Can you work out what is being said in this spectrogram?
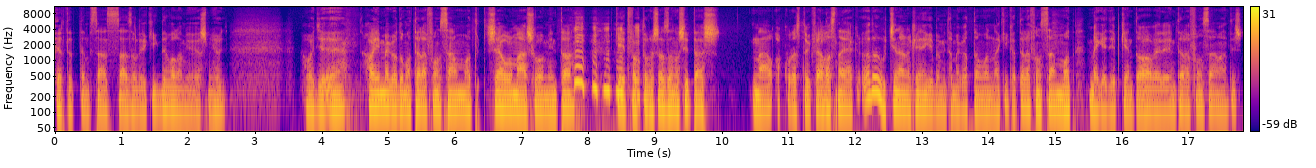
értettem száz százalékig, de valami olyasmi, hogy, hogy eh, ha én megadom a telefonszámomat sehol máshol, mint a kétfaktoros azonosításnál, akkor azt ők felhasználják. De úgy csinálnak lényegében, mintha megadtam volna nekik a telefonszámomat, meg egyébként a haverjaim telefonszámát is.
